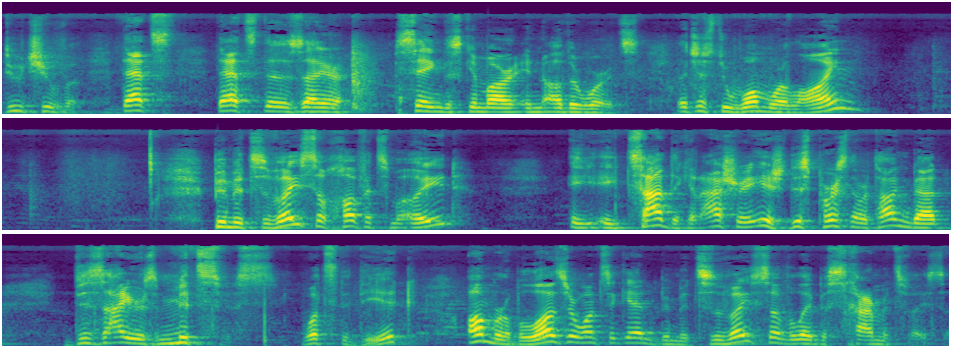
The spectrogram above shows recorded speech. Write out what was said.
do tshuva. That's, that's the Zayar saying this Gemara in other words. Let's just do one more line. Chafetz ma'id, a, tzaddik, an ashrei ish, this person that we're talking about, desires mitzvahs. What's the diak? Amr Belazar once again, b'mitzvaysa v'le b'schar mitzvaysa.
